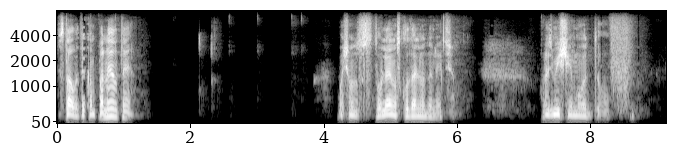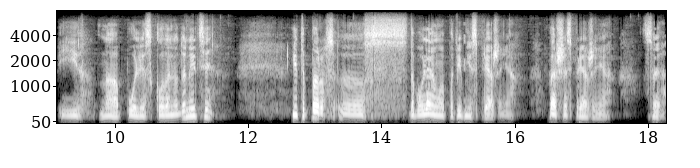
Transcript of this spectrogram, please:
Ставити компоненти. Бачимо, вставляємо складальну одиницю. Розміщуємо її на полі складальної одиниці. І тепер е, додаємо потрібні спряження. Перше спряження це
